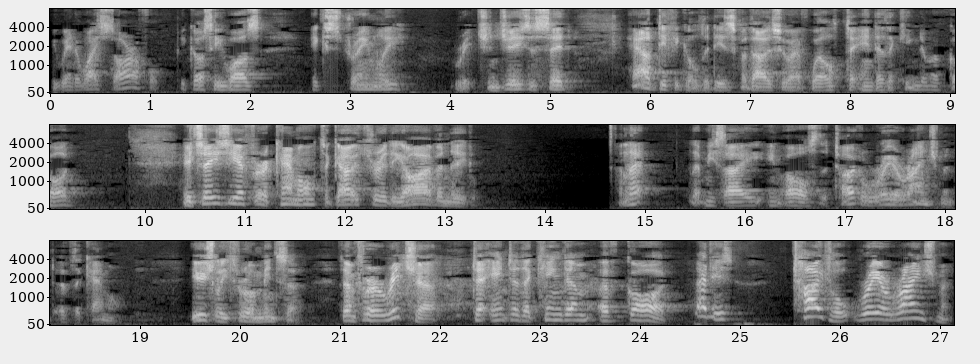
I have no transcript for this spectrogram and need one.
He went away sorrowful because he was extremely rich. And Jesus said, How difficult it is for those who have wealth to enter the kingdom of God. It's easier for a camel to go through the eye of a needle. And that, let me say, involves the total rearrangement of the camel, usually through a mincer, than for a richer to enter the kingdom of God. That is, total rearrangement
